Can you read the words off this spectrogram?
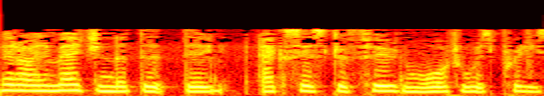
But I imagine that the, the access to food and water was pretty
